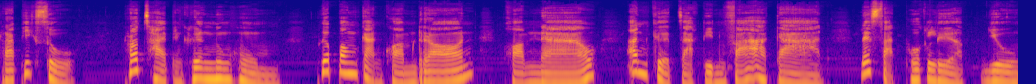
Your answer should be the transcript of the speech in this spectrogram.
พระภิกษุ เพราะชายเป็นเครื่องนุ่งห่ม เพื่อป้องกันความร้อน ความหนาว อันเกิดจากดินฟ้าอากาศ และสัตว์พวกเหลือบ ยุง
